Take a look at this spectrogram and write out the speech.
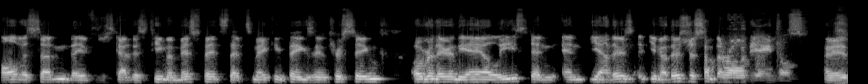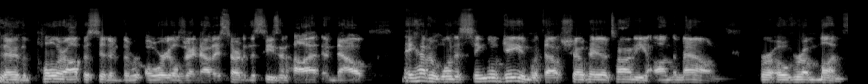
all of a sudden they've just got this team of misfits that's making things interesting over there in the AL East and and yeah, there's you know, there's just something wrong with the Angels. I mean, they're the polar opposite of the Orioles right now. They started the season hot and now they haven't won a single game without Shohei Ohtani on the mound for over a month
